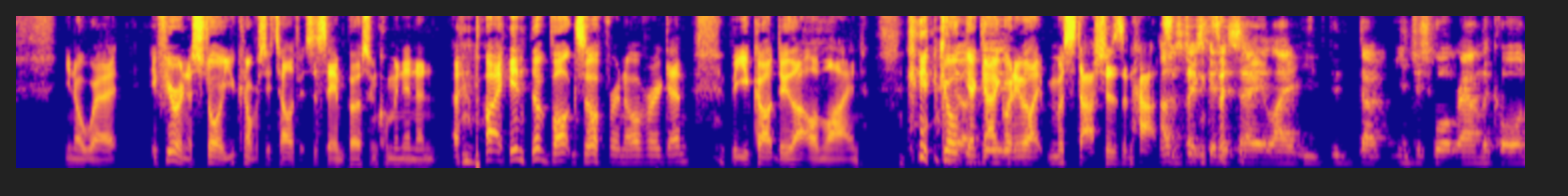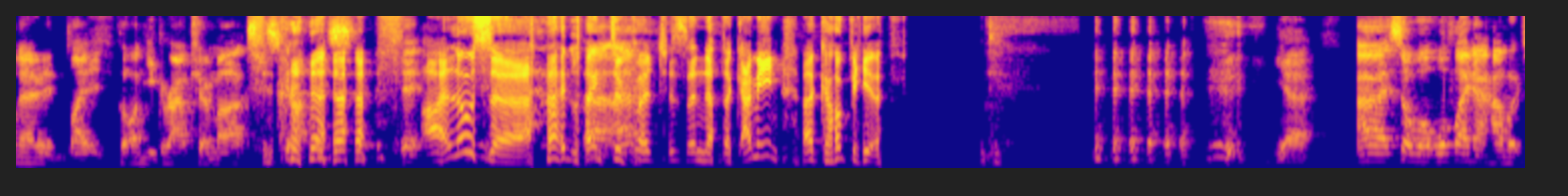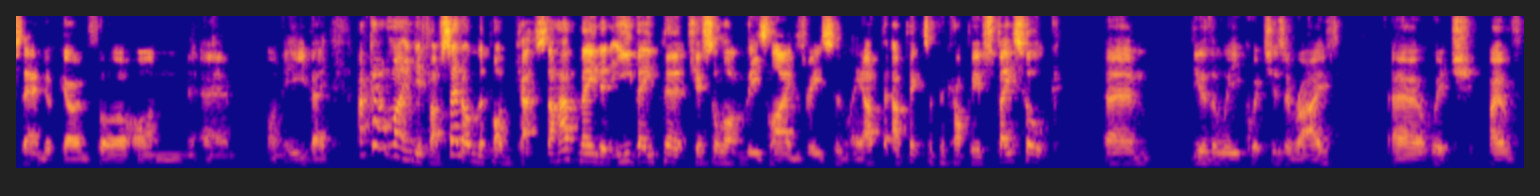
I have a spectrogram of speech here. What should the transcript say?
You know, where if you're in a store, you can obviously tell if it's the same person coming in and, and buying the box over and over again, but you can't do that online. you go No, get a guy going you? in with like mustaches and hats I was just gonna say, like, you don't you just walk around the corner and like put on your Groucho Marx disguise. Ah, hello, sir. I'd like to Uh, uh. purchase another. I mean, a copy of. yeah. Uh, so we'll we'll find out how much they end up going for on um, on eBay. I can't mind if I've said on the podcast I have made an eBay purchase along these lines recently. I, I picked up a copy of Space Hulk um, the other week, which has arrived, uh, which I've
